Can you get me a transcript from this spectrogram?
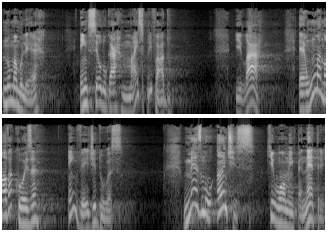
numa mulher em seu lugar mais privado. E lá é uma nova coisa em vez de duas. Mesmo antes que o homem penetre,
